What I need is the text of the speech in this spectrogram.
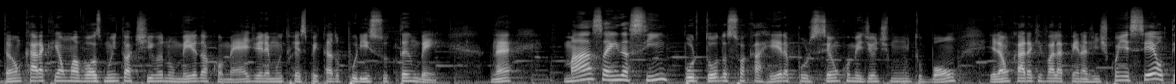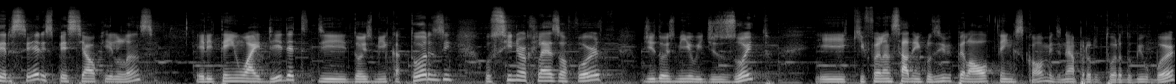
Então é um cara que tem uma voz muito ativa no meio da comédia, ele é muito respeitado por isso também, né? Mas ainda assim, por toda a sua carreira, por ser um comediante muito bom, ele é um cara que vale a pena a gente conhecer. É o terceiro especial que ele lança. Ele tem o I Did It de 2014, o Senior Class of Earth de 2018 e que foi lançado inclusive pela All Things Comedy, né, a produtora do Bill Burr.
